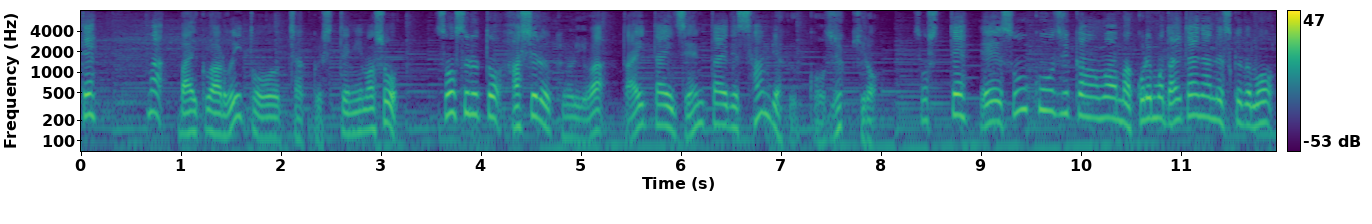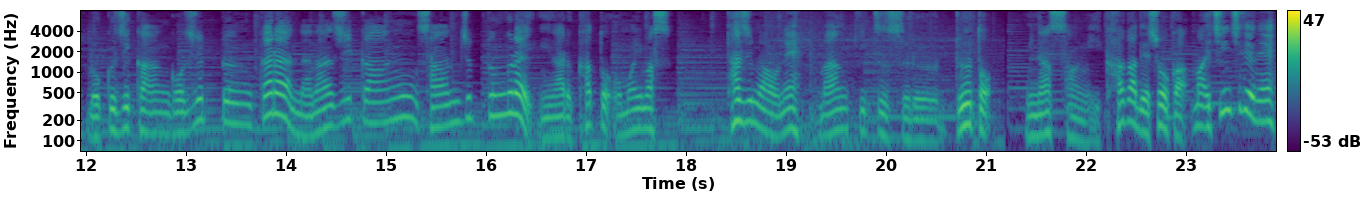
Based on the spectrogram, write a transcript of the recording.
て、まあ、バイクワールドに到着してみましょう。そうすると、走る距離はだいたい全体で350キロ。そして、えー走行時間は、まあ、これも大体なんですけども、6時間50分から7時間30分ぐらいになるかと思います。田島をね、満喫するルート、皆さんいかがでしょうか？まあ、1日でね、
